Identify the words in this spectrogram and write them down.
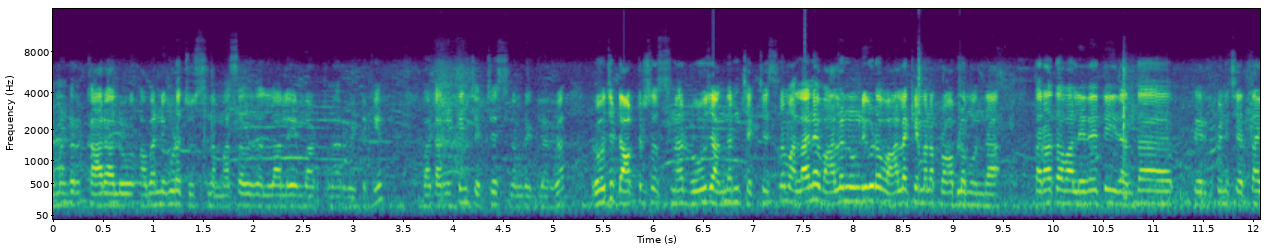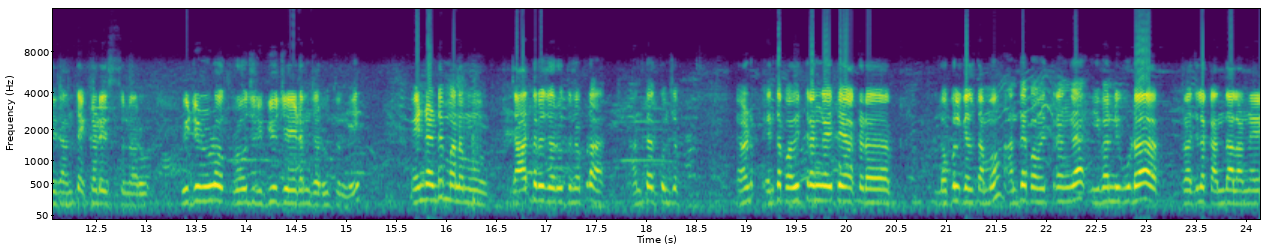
ఏమంటారు? కారాలు అవన్నీ కూడా చూస్తున్నాం. మసాలాలు ఏం వాడుతున్నారు వీటికి? బట్ అన్నిటిని చెక్ చేస్తున్నాం రెగ్యులర్గా రోజు డాక్టర్స్ వస్తున్నారు. రోజు అందరిని చెక్ చేస్తున్నాం. అలానే వాళ్ళ నుండి కూడా వాళ్ళకి ఏమైనా ప్రాబ్లం ఉందా? తర్వాత వాళ్ళు ఏదైతే ఇదంతా పేరుకుపోయిన చెత్త ఇదంతా ఎక్కడేస్తున్నారు వీటిని కూడా ఒక రోజు రివ్యూ చేయడం జరుగుతుంది. ఏంటంటే మనము జాతర జరుగుతున్నప్పుడు అంత కొంచెం ఎంత పవిత్రంగా అయితే అక్కడ లోపలికి వెళ్తాము అంతే పవిత్రంగా ఇవన్నీ కూడా ప్రజలకు అందాలనే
